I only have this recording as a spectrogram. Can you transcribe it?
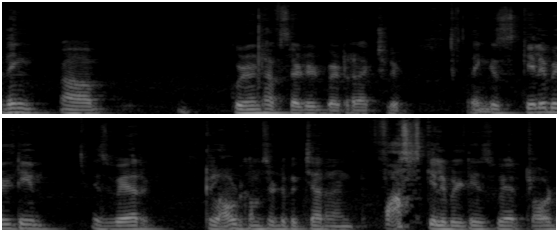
I think uh, couldn't have said it better actually. I think scalability is where cloud comes into picture and fast scalability is where cloud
